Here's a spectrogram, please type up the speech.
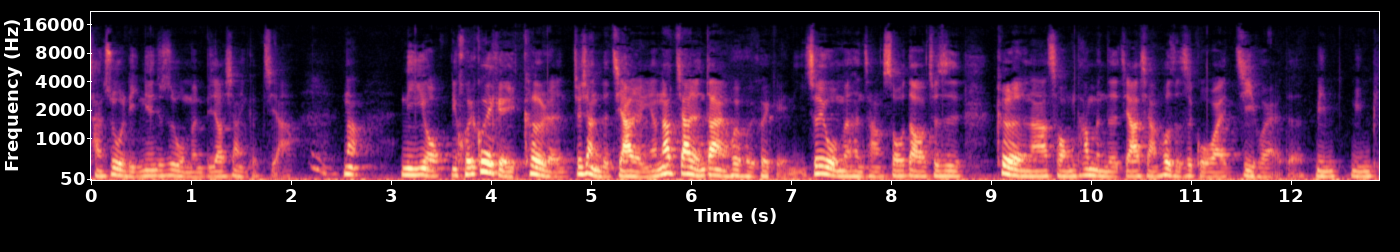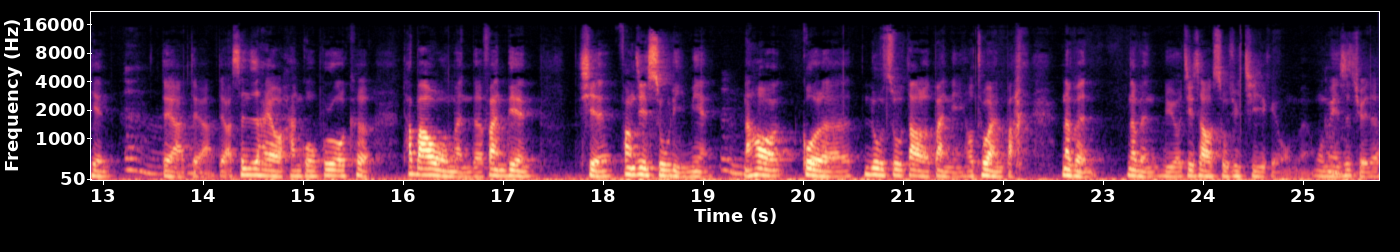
阐述的理念就是我们比较像一个家。嗯，那你有你回馈给客人，就像你的家人一样，那家人当然会回馈给你。所以我们很常收到就是客人啊从他们的家乡或者是国外寄回来的名名片，嗯，对啊对啊对啊，甚至还有韩国布洛克，他把我们的饭店写放进书里面，嗯然后过了入住到了半年以后，突然把 那本那本旅游介绍书去寄给我们，我们也是觉得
